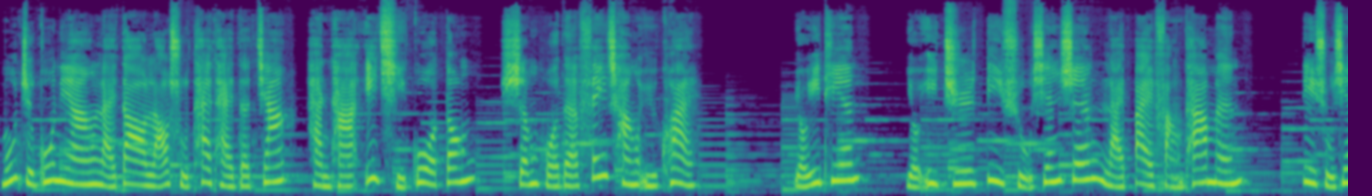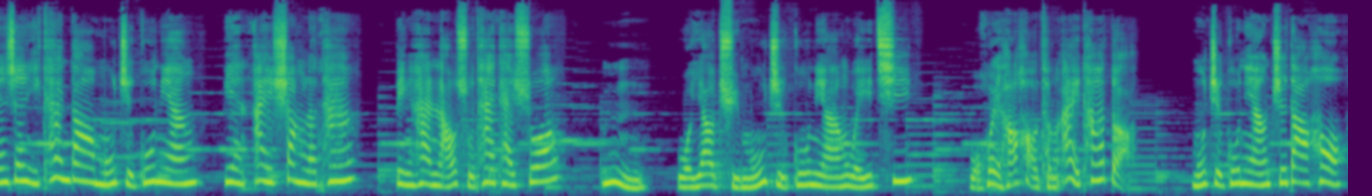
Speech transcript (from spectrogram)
拇指姑娘来到老鼠太太的家，和她一起过冬，生活的非常愉快。有一天，有一只地鼠先生来拜访他们。地鼠先生一看到拇指姑娘，便爱上了她，并和老鼠太太说：“嗯，我要娶拇指姑娘为妻，我会好好疼爱她的。”拇指姑娘知道后，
